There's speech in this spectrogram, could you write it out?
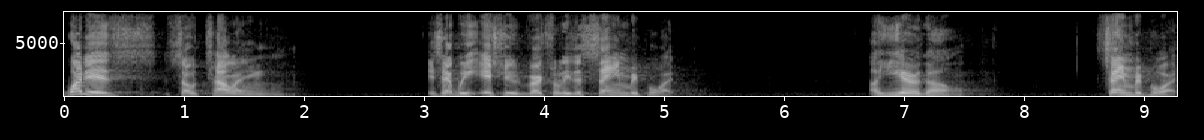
What is so telling is that we issued virtually the same report a year ago. Same report.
